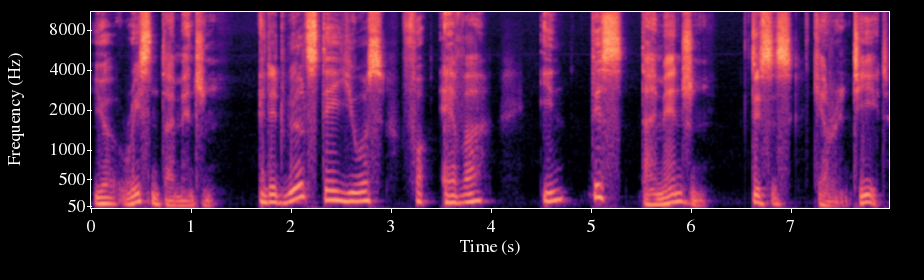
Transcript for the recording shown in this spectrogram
your recent dimension. And it will stay yours forever in this dimension. This is guaranteed.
